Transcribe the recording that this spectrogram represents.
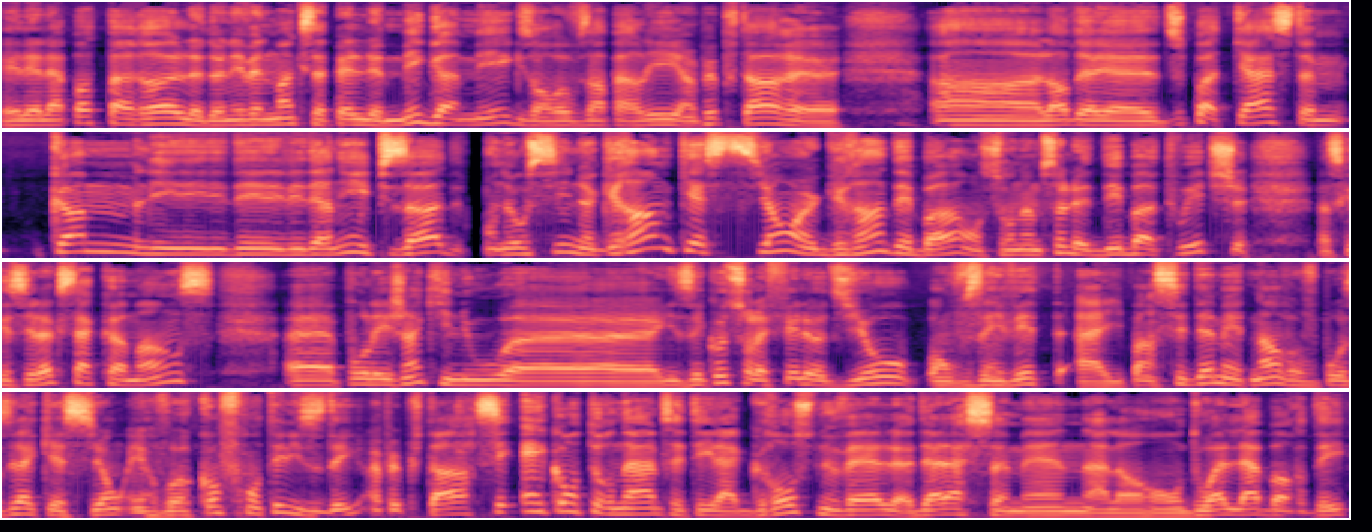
Elle est la porte-parole d'un événement qui s'appelle le Megamix. On va vous en parler un peu plus tard euh, en, lors de- du podcast. Comme les, les- les derniers épisodes, on a aussi une grande question, un grand débat. On surnomme ça le débat Twitch parce que c'est là que ça commence. Euh, pour les gens qui nous euh, ils écoutent sur le fil audio, on vous invite à y penser dès maintenant. On va vous poser la question et on va confronter les idées un peu plus tard. C'est incontournable. C'était la grosse nouvelle de la semaine. Alors, on doit l'aborder.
